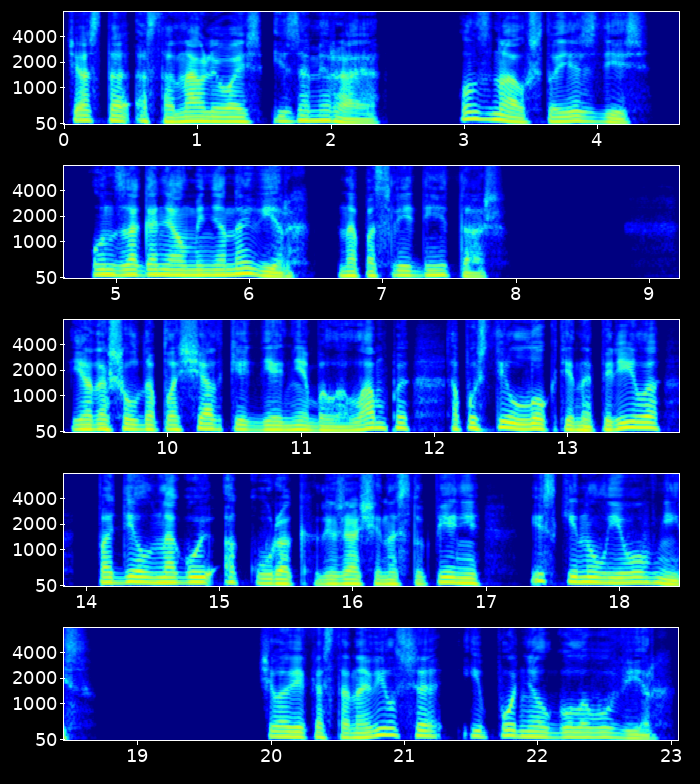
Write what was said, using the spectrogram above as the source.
часто останавливаясь и замирая. Он знал, что я здесь. Он загонял меня наверх, на последний этаж. Я дошел до площадки, где не было лампы, опустил локти на перила, поддел ногой окурок, лежащий на ступени, и скинул его вниз. Человек остановился и поднял голову вверх.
